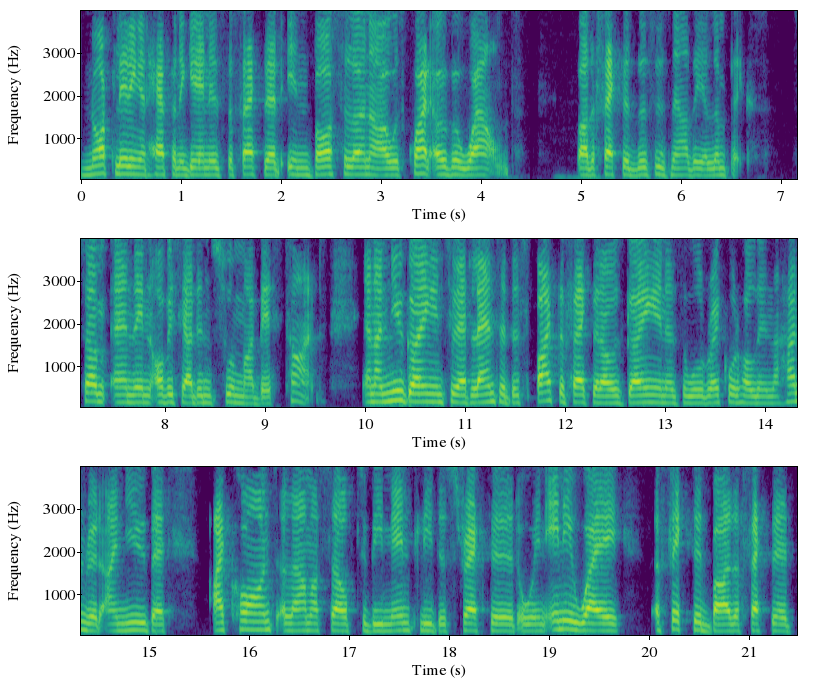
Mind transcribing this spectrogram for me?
not letting it happen again is the fact that in Barcelona, I was quite overwhelmed by the fact that this is now the Olympics. So, and then obviously I didn't swim my best times. And I knew going into Atlanta, despite the fact that I was going in as the world record holder in the 100, I knew that I can't allow myself to be mentally distracted or in any way affected by the fact that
